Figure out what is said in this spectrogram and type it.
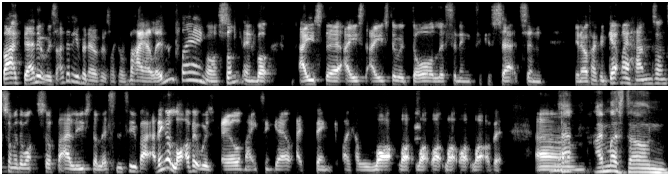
back then it was I don't even know if it was like a violin playing or something but I used to I used I used to adore listening to cassettes. And you know if I could get my hands on some of the stuff that I used to listen to but I think a lot of it was Earl Nightingale I think like a lot lot lot lot lot lot lot of it. Um, I must own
